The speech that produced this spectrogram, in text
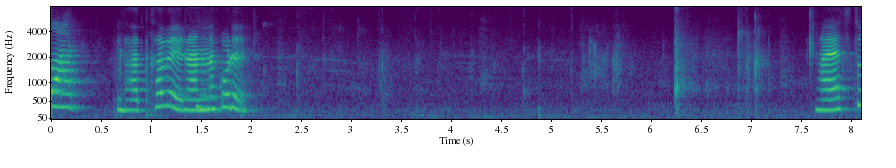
ভাত। ভাত খাবে? রান্না করে? আজ তো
